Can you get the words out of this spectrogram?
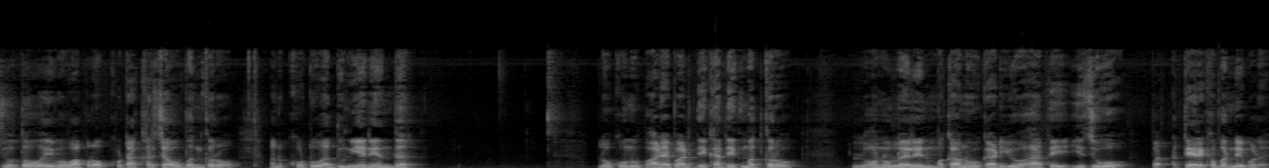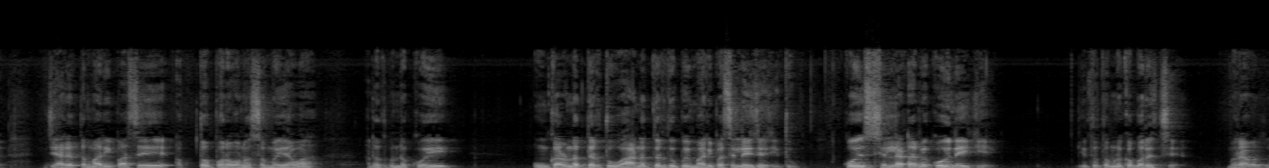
જોતો હોય એમાં વાપરો, ખોટા ખર્ચાઓ બંધ કરો અને ખોટું આ દુનિયાની અંદર લોકોનું ભાડે ભાડ દેખાદેખ મત કરો. લોનો લઈ લઈને મકાનો, ગાડીઓ, હાથે એ જુઓ. પણ અત્યારે ખબર નહીં પડે. જ્યારે તમારી પાસે હપ્તો ભરવાનો સમય આવે, અને તમને કોઈ ઊંકારો નથી ધરતું, આ નથી ધરતું કોઈ મારી પાસે લઈ જાય તું. કોઈ છેલ્લા ટાઈમે કોઈ નહીં કહે. એ તો તમને ખબર જ છે. બરાબર છે?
